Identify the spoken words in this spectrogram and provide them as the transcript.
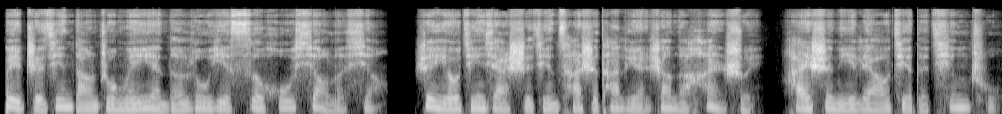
被纸巾挡住眉眼的陆毅似乎笑了笑，任由金夏使劲擦拭他脸上的汗水。还是你了解的清楚，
